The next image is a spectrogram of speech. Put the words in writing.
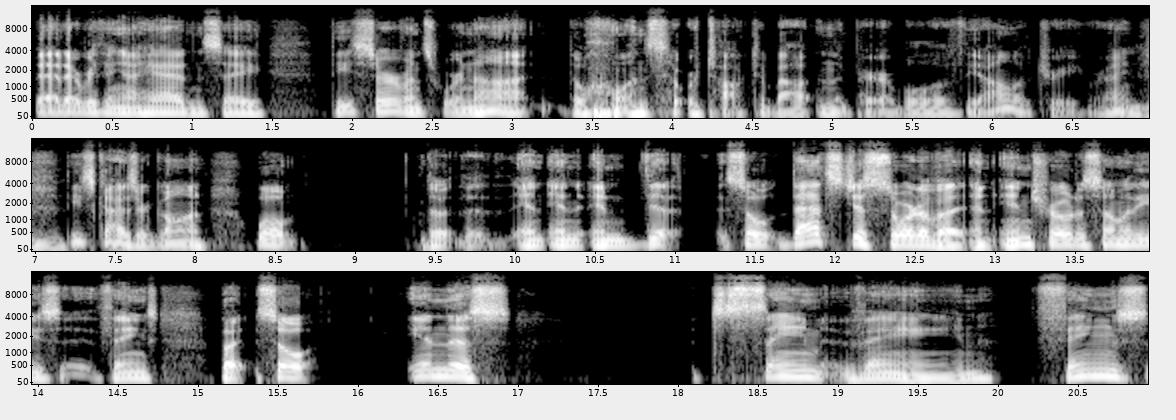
bet everything I had and say these servants were not the ones that were talked about in the parable of the olive tree, right? Mm-hmm. These guys are gone. Well, the, the and and and the, so that's just sort of a, an intro to some of these things. But so in this same vein, things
